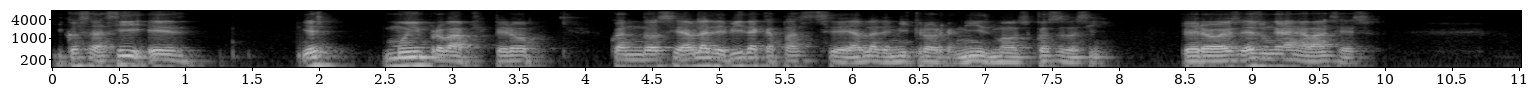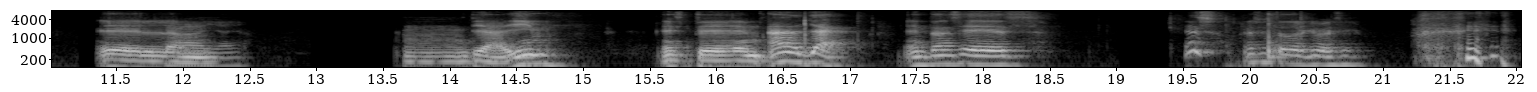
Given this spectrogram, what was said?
y cosas así, es, es muy improbable, pero cuando se habla de vida capaz se habla de microorganismos, cosas así. Pero es, es un gran avance eso. El, um, De ahí, este, ah, ya. Entonces, eso, eso es todo lo que voy a decir.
